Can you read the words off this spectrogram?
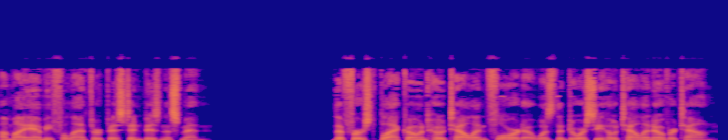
a Miami philanthropist and businessman. The first black owned hotel in Florida was the Dorsey Hotel in Overtown.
